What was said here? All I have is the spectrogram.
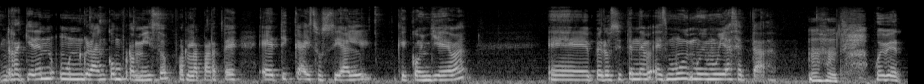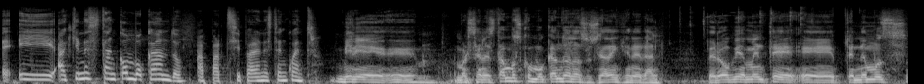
requieren un gran compromiso por la parte ética y social que conlleva, eh, pero sí tenemos, es muy, muy, muy aceptada. Muy bien. Eh, ¿Y a quiénes están convocando a participar en este encuentro? Mire, eh, Marcela, estamos convocando a la sociedad en general, pero obviamente eh, tenemos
